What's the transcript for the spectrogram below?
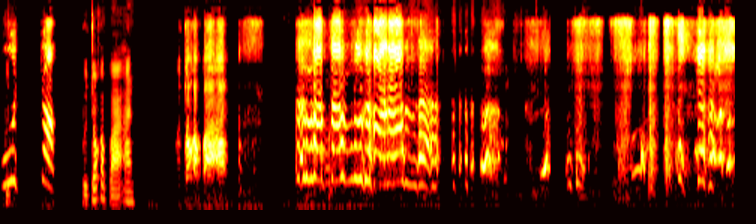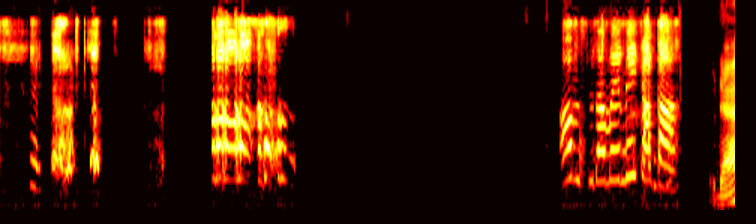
bucok. Bucok apaan? Bucok apaan? Mata bulan. Om sudah menikah kah? Udah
